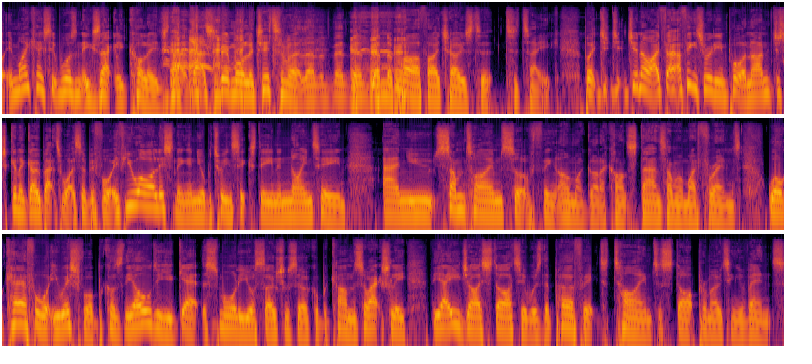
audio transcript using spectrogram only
in my case, it wasn't exactly college. That, that's a bit more legitimate than, than, than, the path I chose to, to take. But do, do you know, I, th- I think it's really important. I'm just going to go back to what I said before. If you are listening and you're between 16 and 19, and you sometimes sort of think, oh my God, I can't stand some of my friends, well, careful what you wish for because the older you get, the smaller your social circle becomes. So actually, the age I started was the perfect time to start promoting events.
